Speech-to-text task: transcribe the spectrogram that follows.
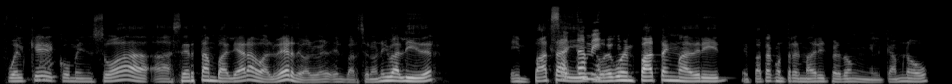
fue el que comenzó a, a, hacer tambalear a Valverde. Valverde. El Barcelona iba líder, empata y luego empata en Madrid, empata contra el Madrid, perdón, en el Camp Nou.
